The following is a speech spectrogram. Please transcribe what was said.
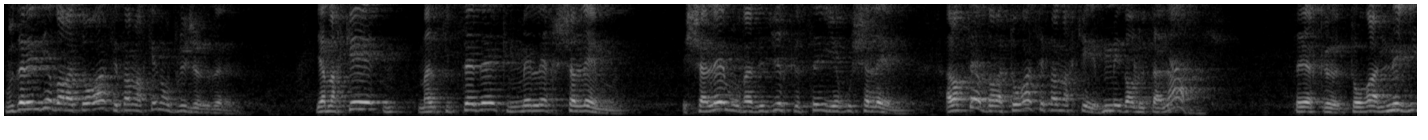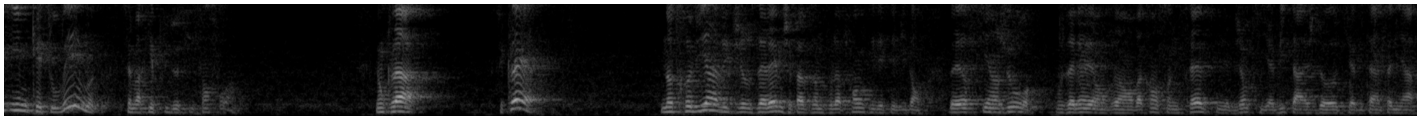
Vous allez me dire, dans la Torah, c'est pas marqué non plus Jérusalem. Il y a marqué Malkitzedek Melech Shalem. Et Shalem, on va déduire que c'est Yerushalem. Alors certes, dans la Torah, c'est pas marqué, mais dans le Tanakh, c'est-à-dire que Torah Nevi'im Ketuvim, c'est marqué plus de 600 fois. Donc là, c'est clair. Notre lien avec Jérusalem, je n'ai pas besoin de vous l'apprendre, il est évident. D'ailleurs, si un jour vous allez en, en vacances en Israël, s'il y a des gens qui habitent à Ashdod, qui habitent à Netanya,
